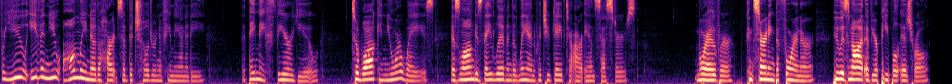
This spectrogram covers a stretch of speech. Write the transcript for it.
For you, even you, only know the hearts of the children of humanity, that they may fear you, to walk in your ways, as long as they live in the land which you gave to our ancestors. Moreover, concerning the foreigner, who is not of your people Israel,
